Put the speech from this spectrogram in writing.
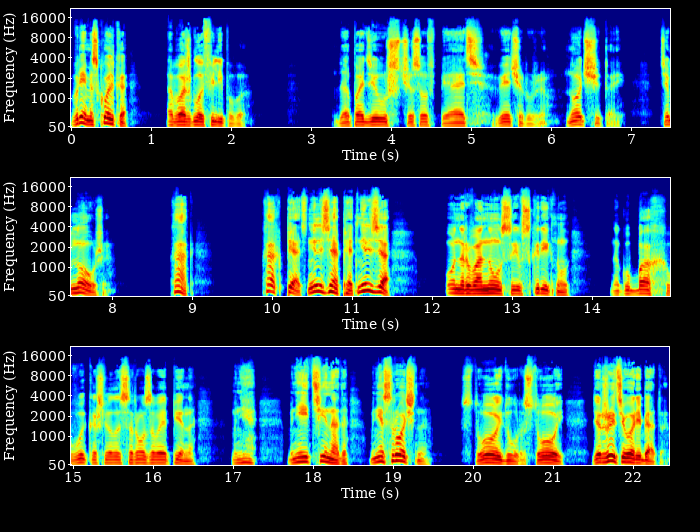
Время сколько? — обожгло Филиппова. — Да поди уж часов пять, вечер уже, ночь считай. Темно уже. — Как? Как пять? Нельзя пять, нельзя! Он рванулся и вскрикнул. На губах выкашлялась розовая пена. — Мне... мне идти надо. Мне срочно. — Стой, дура, стой. Держите его, ребята.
